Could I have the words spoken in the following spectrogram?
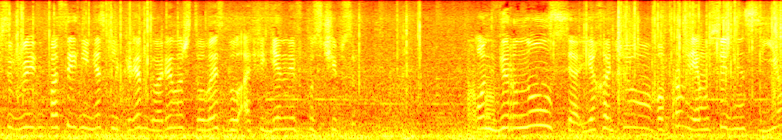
всю жизнь, последние несколько лет говорила, что у Lay's был офигенный вкус чипсов. Он вернулся. Я хочу его попробовать. Я его сегодня съем.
